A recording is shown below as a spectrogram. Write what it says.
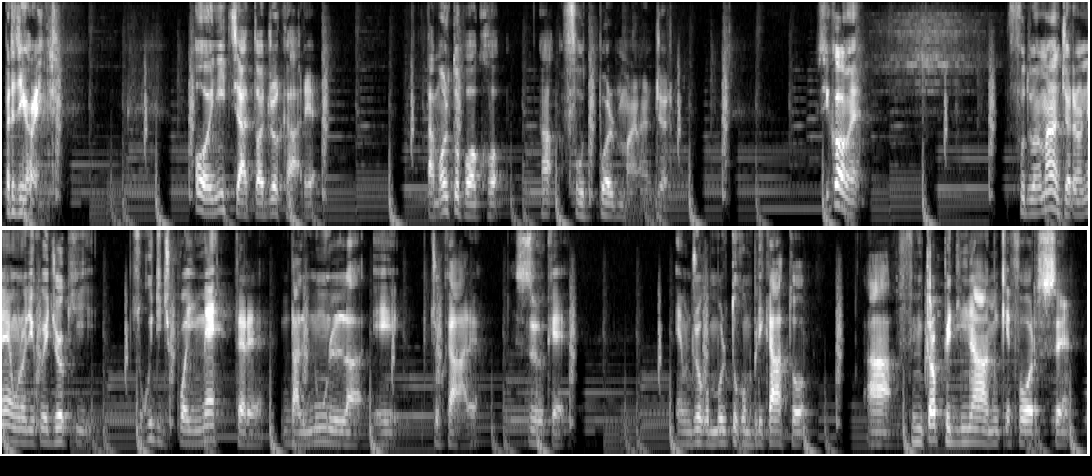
praticamente ho iniziato a giocare da molto poco a Football Manager. Siccome Football Manager non è uno di quei giochi su cui ti ci puoi mettere dal nulla e giocare, nel senso che è un gioco molto complicato, ha fin troppe dinamiche forse,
